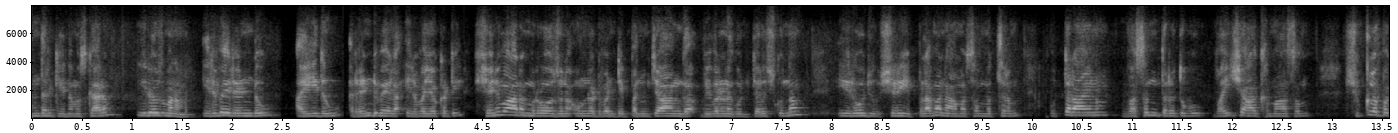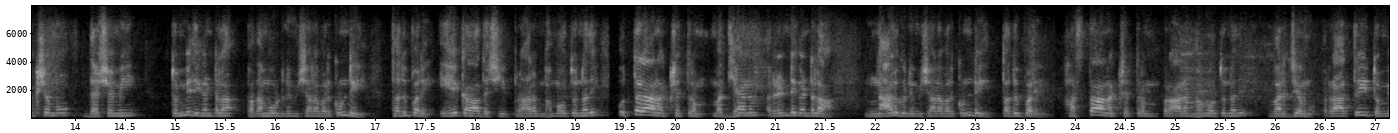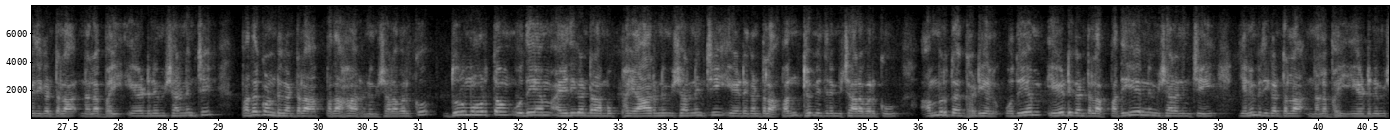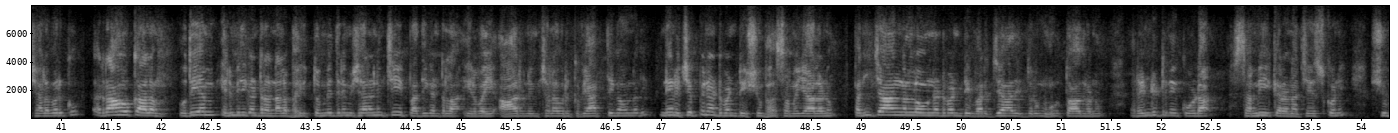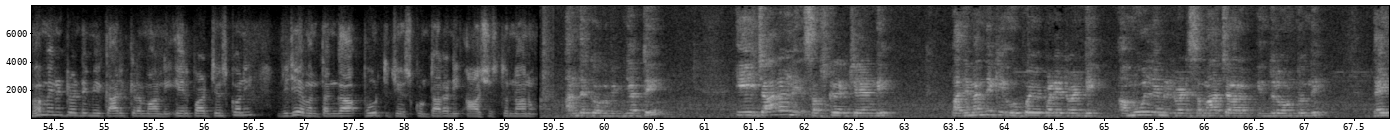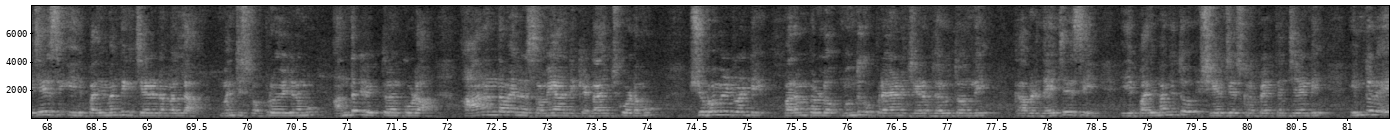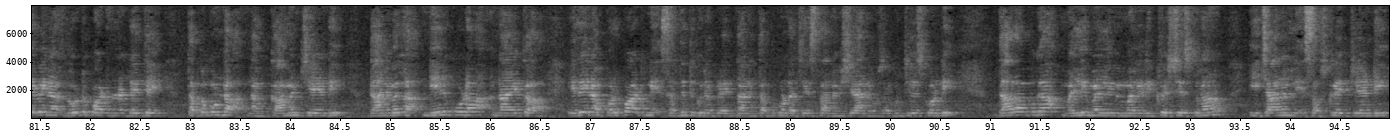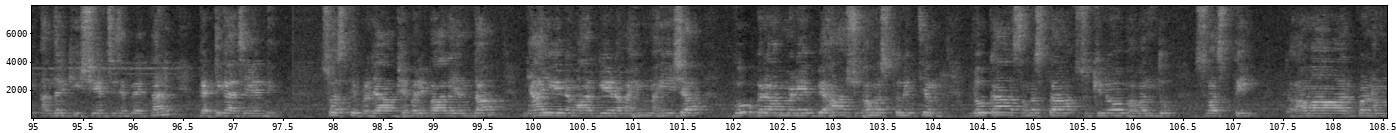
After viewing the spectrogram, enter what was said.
అందరికీ నమస్కారం. ఈరోజు మనం ఇరవై రెండు ఐదు రెండు వేల ఇరవై ఒకటి శనివారం రోజున ఉన్నటువంటి పంచాంగ వివరణ గురించి తెలుసుకుందాం. ఈరోజు శ్రీ ప్లవనామ సంవత్సరం ఉత్తరాయణం వసంత ఋతువు వైశాఖ మాసం శుక్లపక్షము దశమి తొమ్మిది గంటల పదమూడు నిమిషాల వరకు ఉండి తదుపరి ఏకాదశి ప్రారంభమవుతున్నది. ఉత్తరా నక్షత్రం మధ్యాహ్నం రెండు గంటల నాలుగు నిమిషాల వరకు ఉండి తదుపరి హస్తా నక్షత్రం ప్రారంభమవుతున్నది. వర్జ్యము రాత్రి తొమ్మిది గంటల నలభై ఏడు నిమిషాల నుంచి పదకొండు గంటల పదహారు నిమిషాల వరకు దుర్ముహూర్తం ఉదయం ఐదు గంటల ముప్పై ఆరు నిమిషాల నుంచి ఏడు గంటల పంతొమ్మిది నిమిషాల వరకు అమృత ఘడియలు ఉదయం ఏడు గంటల పదిహేను నిమిషాల నుంచి ఎనిమిది గంటల నలభై ఏడు నిమిషాల వరకు రాహుకాలం ఉదయం ఎనిమిది గంటల నలభై తొమ్మిది నిమిషాల నుంచి పది గంటల ఇరవై ఆరు నిమిషాల వరకు వ్యాప్తిగా ఉన్నది. నేను చెప్పినటువంటి శుభ సమయాలను పంచాంగంలో ఉన్నటువంటి వర్జాది దుర్ముహూర్తాదులను రెండింటిని కూడా సమీకరణ చేసుకొని శుభమైనటువంటి మీ కార్యక్రమాల్ని ఏర్పాటు చేసుకొని విజయవంతంగా పూర్తి చేసుకుంటారని ఆశిస్తున్నాను. అందరికీ ఒక విజ్ఞప్తి. ఈ ఛానల్ని సబ్స్క్రైబ్ చేయండి. పది మందికి ఉపయోగపడేటువంటి అమూల్యమైనటువంటి సమాచారం ఇందులో ఉంటుంది. దయచేసి ఇది పది మందికి చేరడం వల్ల మంచి స్వప్రయోజనము. అందరి వ్యక్తులను కూడా ఆనందమైన సమయాన్ని కేటాయించుకోవడము. శుభమైనటువంటి పరంపరలో ముందుకు ప్రయాణం చేయడం జరుగుతోంది. కాబట్టి దయచేసి ఇది పది మందితో షేర్ చేసుకునే ప్రయత్నం చేయండి. ఇందులో ఏవైనా లోటుపాట్లు ఉన్నట్టయితే తప్పకుండా నాకు కామెంట్ చేయండి. దానివల్ల నేను కూడా నా యొక్క ఏదైనా పొరపాటుని సర్దిద్దుకునే ప్రయత్నాన్ని తప్పకుండా చేస్తానన్న విషయాన్ని ఒకసారి గుర్తు చేసుకోండి. దాదాపుగా మళ్ళీ మళ్ళీ మిమ్మల్ని రిక్వెస్ట్ చేస్తున్నాను. ఈ ఛానల్ని సబ్స్క్రైబ్ చేయండి. అందరికీ షేర్ చేసే ప్రయత్నాన్ని గట్టిగా చేయండి. స్వస్తి ప్రజాభ్య పరిపాలయంతా. న్యాయేన మార్గేణ మహిమహేష గోబ్రాహ్మణేభ్య శుభమస్తు నిత్యం లోకా సమస్త సుఖినో భవంతు స్వస్తి రామార్పణం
